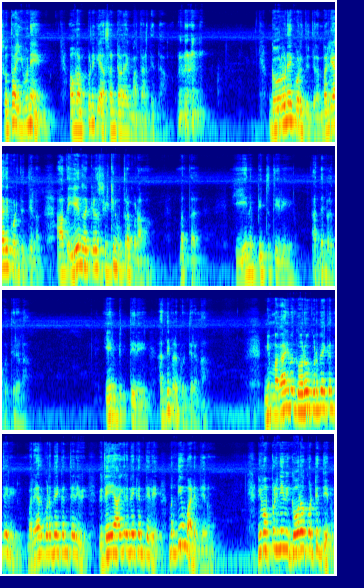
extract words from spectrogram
ಸ್ವತಃ ಇವನೇ ಅವ್ರ ಅಪ್ಪನಿಗೆ ಅಸಡ್ಡಾಳೆಯಾಗಿ ಮಾತಾಡ್ತಿದ್ದ. ಗೌರವನೇ ಕೊಡ್ತಿದ್ದಿಲ್ಲ, ಮರ್ಯಾದೆ ಕೊಡ್ತಿದ್ದಿಲ್ಲ. ಆತ ಏನರ ಕೇಳಿದ್ರೆ ಸಿಡ್ಕಿನ ಉತ್ತರ ಕೊಡವ ಮತ್ತು ಏನು ಬಿತ್ತುತ್ತೀರಿ? ಅದನ್ನೇ ಬೆಳ್ಕೊತಿರಲ್ಲ ಏನು ಬಿತ್ತೀರಿ? ಅದನ್ನೇ ಬೆಳ್ಕೊತಿರಲ್ಲ ನಿಮ್ಮ ಮಗ ನಿಮಗೆ ಗೌರವ ಕೊಡಬೇಕಂತೀರಿ, ಮರ್ಯಾದೆ ಕೊಡಬೇಕಂತೀರಿ, ವಿಧೇಯ ಆಗಿರಬೇಕಂತೀರಿ ಮತ್ತು ನೀವು ಮಾಡಿದ್ದೇನು? ನಿಮ್ಮ ನೀವು ಗೌರವ ಕೊಟ್ಟಿದ್ದೇನು?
